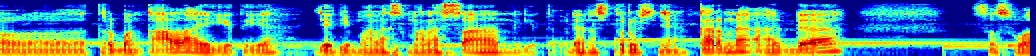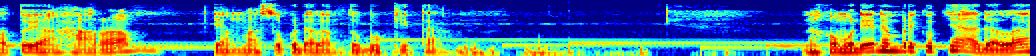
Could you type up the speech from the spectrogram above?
uh, terbengkalai gitu ya. Jadi malas-malasan gitu dan seterusnya. Karena ada sesuatu yang haram yang masuk ke dalam tubuh kita. Nah kemudian yang berikutnya adalah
